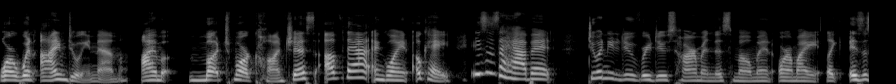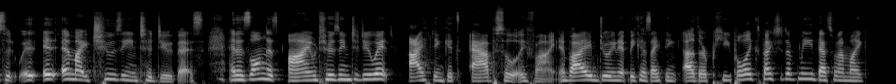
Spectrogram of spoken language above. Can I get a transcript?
or when I'm doing them, I'm much more conscious of that and going, okay, is this a habit? Do I need to do reduce harm in this moment, or am I like, is this? A, am I choosing to do this? And as long as I'm choosing to do it, I think it's absolutely fine. If I'm doing it because I think other people expect it of me, that's when I'm like,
